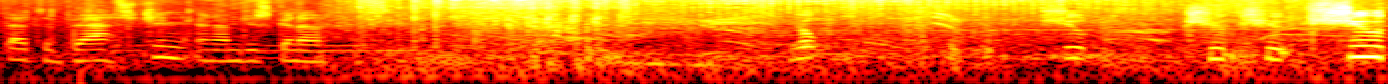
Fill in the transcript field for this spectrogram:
That's a bastion, and I'm just gonna. Nope. Shoot. Shoot, shoot, shoot.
